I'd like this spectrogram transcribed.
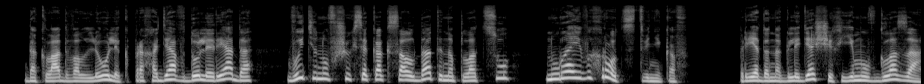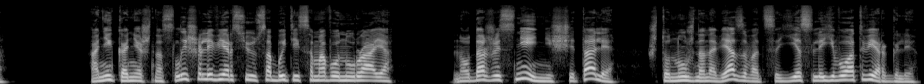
— докладывал Лёлик, проходя вдоль ряда вытянувшихся, как солдаты на плацу, Нураевых родственников, преданно глядящих ему в глаза. Они, конечно, слышали версию событий самого Нурая, но даже с ней не считали, что нужно навязываться, если его отвергли.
